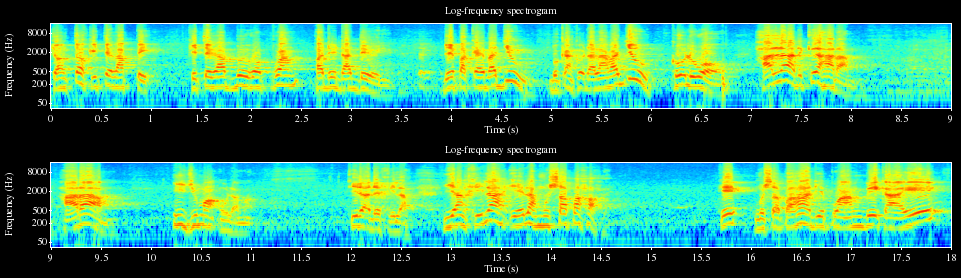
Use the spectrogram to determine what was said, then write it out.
contoh kita lapik, kita raba perempuan pada dada ni. Dia pakai baju, bukan kod dalam baju, kod luar. Halal ke haram? Haram. Ijma' ulama. Tidak ada khilaf. Yang khilaf ialah musafahah. Okey, musafahah dia pun ambil kain,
